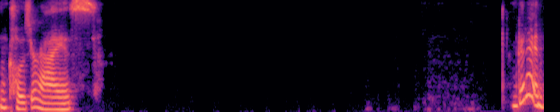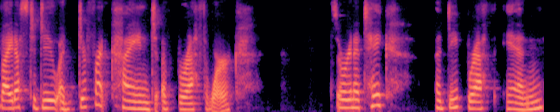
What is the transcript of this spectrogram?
and close your eyes I'm going to invite us to do a different kind of breath work. So we're going to take a deep breath in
